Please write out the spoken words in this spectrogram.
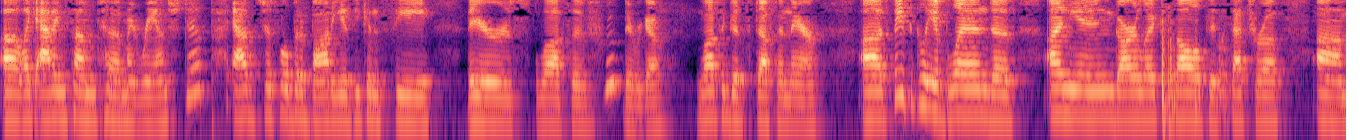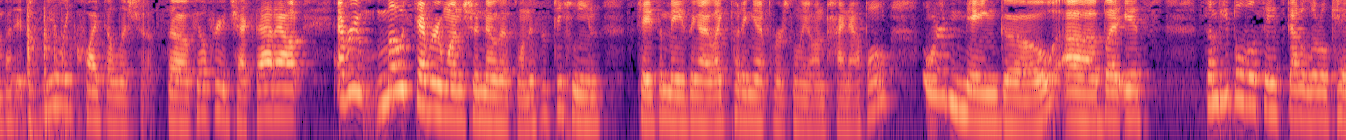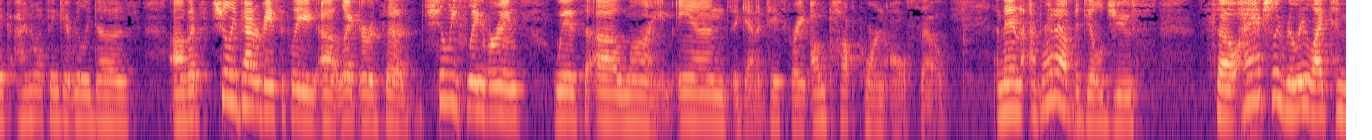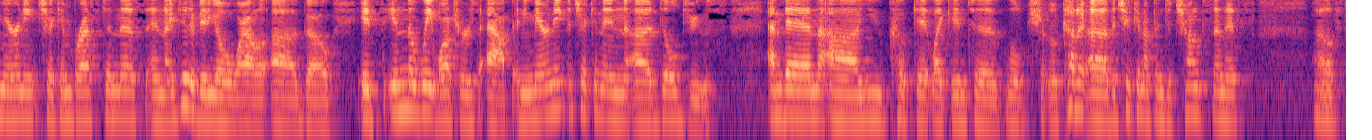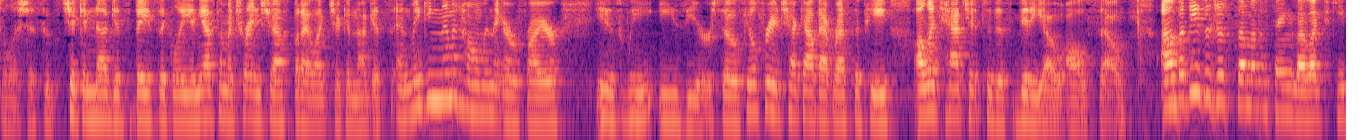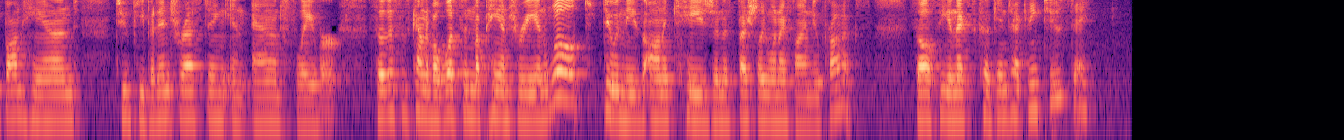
uh, like adding some to my ranch dip. Adds just a little bit of body. As you can see, there's lots of, whoop, there we go, lots of good stuff in there. Uh, it's basically a blend of onion, garlic, salt, etc. Um, but it's really quite delicious. So feel free to check that out. Every Most everyone should know this one. This is Tajín. This tastes amazing. I like putting it personally on pineapple or mango, uh, but it's... Some people will say it's got a little kick. I don't think it really does. Uh, but it's chili powder basically, uh, like, or it's a chili flavoring with uh, lime. And again, it tastes great on popcorn also. And then I brought out the dill juice. So I actually really like to marinate chicken breast in this, and I did a video a while uh, ago. It's in the Weight Watchers app, and you marinate the chicken in uh, dill juice, and then uh, you cook it like into little, cut uh, the chicken up into chunks, and it's well, it's delicious. It's chicken nuggets, basically. And yes, I'm a trained chef, but I like chicken nuggets. And making them at home in the air fryer is way easier. So feel free to check out that recipe. I'll attach it to this video also. Um, but these are just some of the things I like to keep on hand to keep it interesting and add flavor. So this is kind of a what's in my pantry. And we'll keep doing these on occasion, especially when I find new products. So I'll see you next Cooking Technique Tuesday.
